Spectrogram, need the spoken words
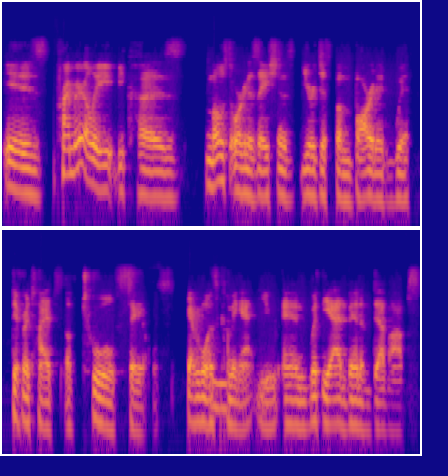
is primarily because most organizations you're just bombarded with different types of tool sales. Everyone's Mm. coming at you. And with the advent of DevOps,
